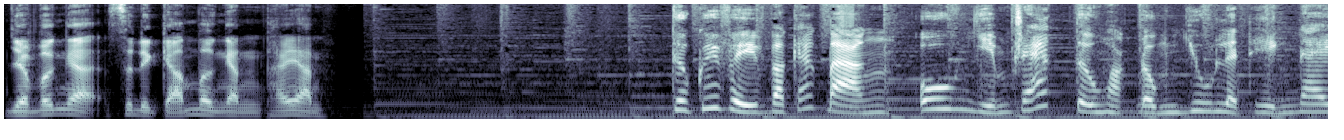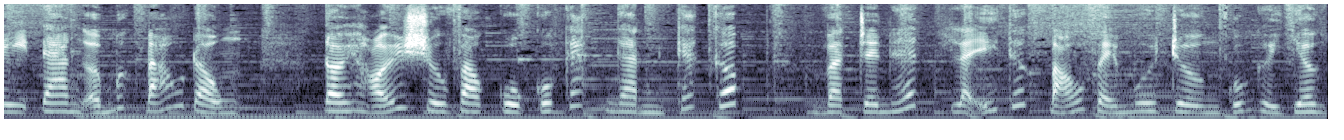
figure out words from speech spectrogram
Dạ vâng ạ, à, xin được cảm ơn anh Thái Anh. Thưa quý vị và các bạn, ô nhiễm rác từ hoạt động du lịch hiện nay đang ở mức báo động, đòi hỏi sự vào cuộc của các ngành, các cấp và trên hết là ý thức bảo vệ môi trường của người dân.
